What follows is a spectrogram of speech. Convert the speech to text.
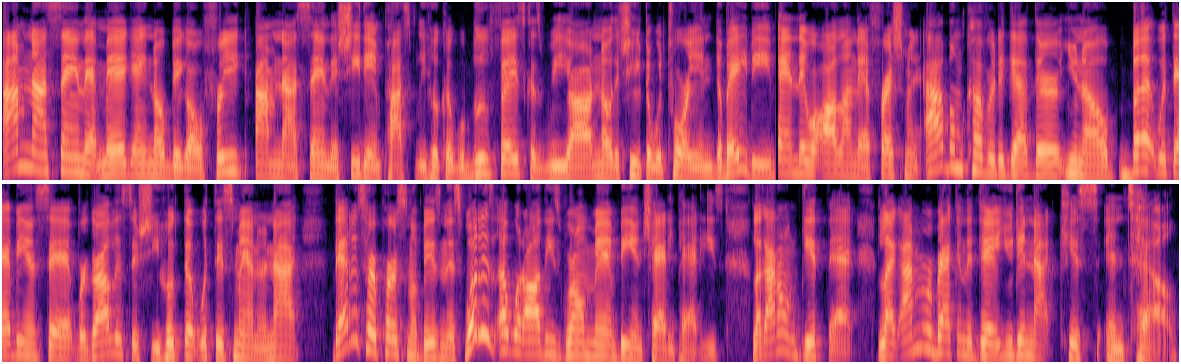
I'm not saying that Meg ain't no big old freak. I'm not saying that she didn't possibly hook up with Blueface because we all know that she hooked up with Tory and DaBaby, and they were all on that freshman album cover together, you know. But with that being said, regardless if she hooked up with this man or not, that is her personal business. What is up with all these grown men being chatty patties? Like, I don't get that. Like, I remember back in the day, you did not kiss and tell.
